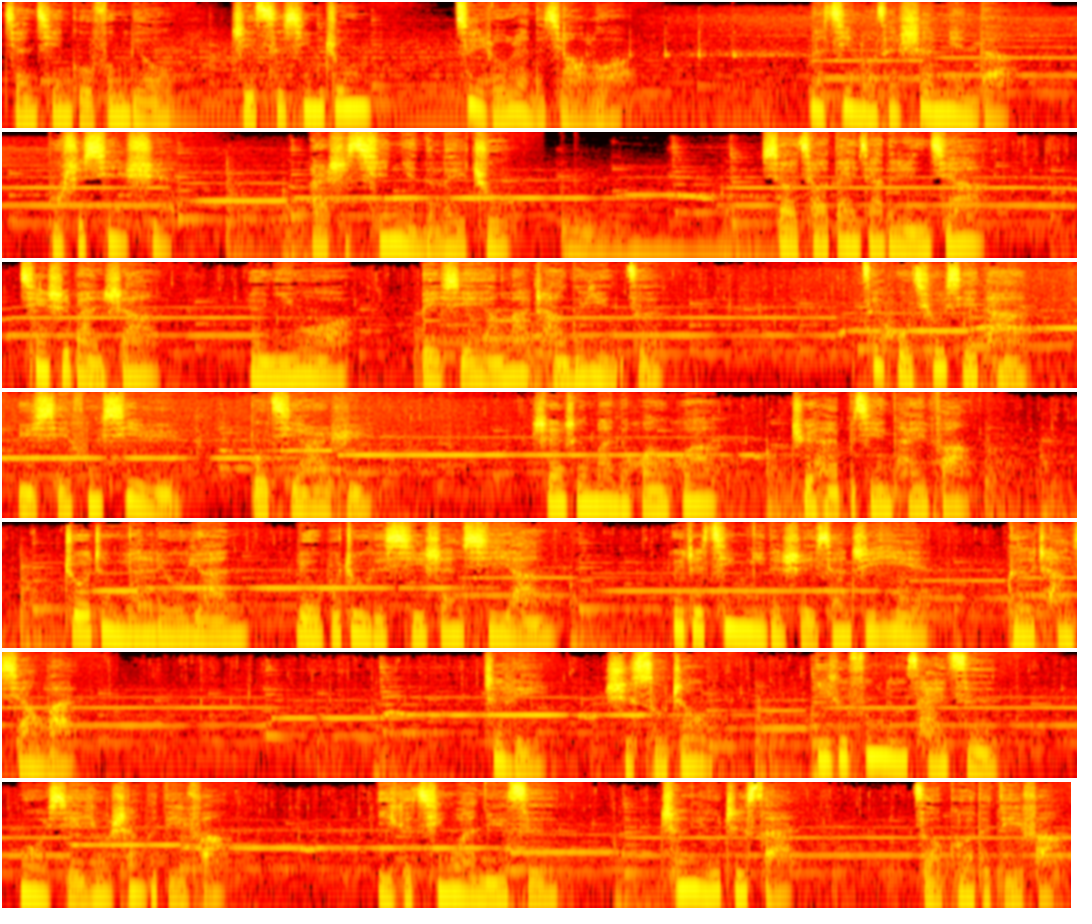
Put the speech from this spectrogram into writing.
将千古风流只刺心中最柔软的角落。那溅落在扇面的，不是鲜血，而是千年的泪珠。小桥待嫁的人家，青石板上有你我。被斜阳拉长的影子，在虎丘斜塔与斜风细雨不期而遇。声声慢的黄花，却还不见开放。拙政园留园，留不住的西山夕阳，为这静谧的水乡之夜，歌唱向晚。这里是苏州，一个风流才子默写忧伤的地方，一个清婉女子。撑油纸伞走过的地方，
